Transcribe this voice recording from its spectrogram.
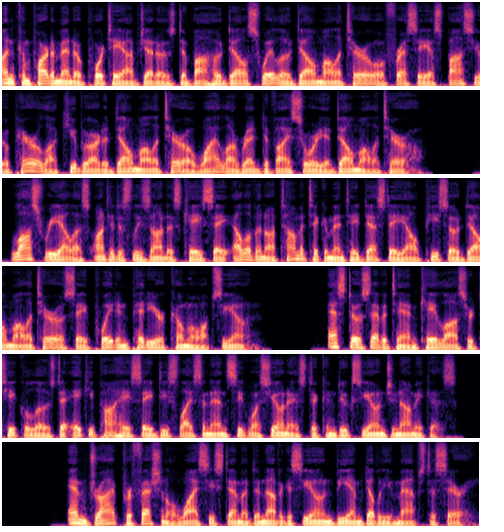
Un compartimento porte objetos debajo del suelo del maletero ofrece espacio para la cubierta del maletero y la red divisoria del maletero. Los rieles antideslizantes que se elevan automáticamente desde el piso del maletero se pueden pedir como opción. Estos evitan que los artículos de equipaje se deslicen en situaciones de conducción dinámicas. M Drive Professional y Sistema de Navegación BMW Maps de serie.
